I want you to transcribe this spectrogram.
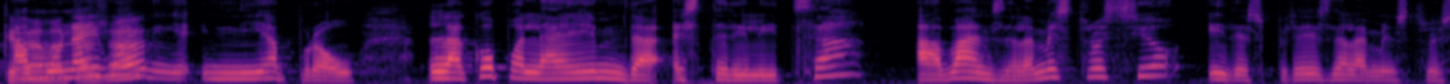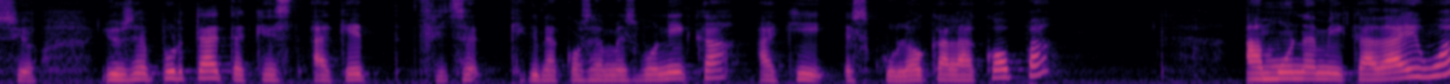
queda Amb una aigua netejat. n'hi ha prou. La copa la hem d'esterilitzar abans de la menstruació i després de la menstruació. I us he portat aquest, aquest quina cosa més bonica, aquí es col·loca la copa, amb una mica d'aigua,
